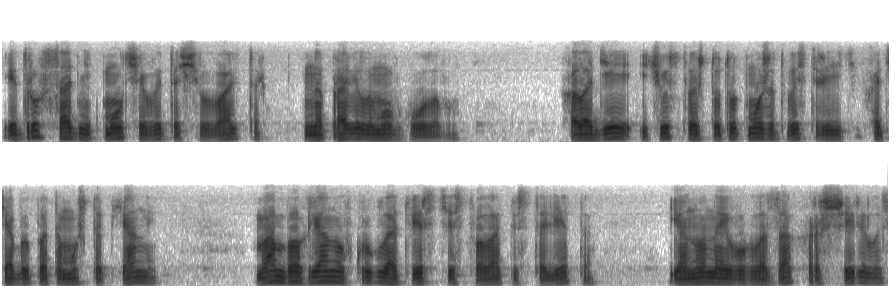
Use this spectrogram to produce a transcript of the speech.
И вдруг всадник молча вытащил Вальтер и направил ему в голову. Холодея и чувствуя, что тот может выстрелить хотя бы потому, что пьяный, Мамба оглянул в круглое отверстие ствола пистолета, и оно на его глазах расширилось,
